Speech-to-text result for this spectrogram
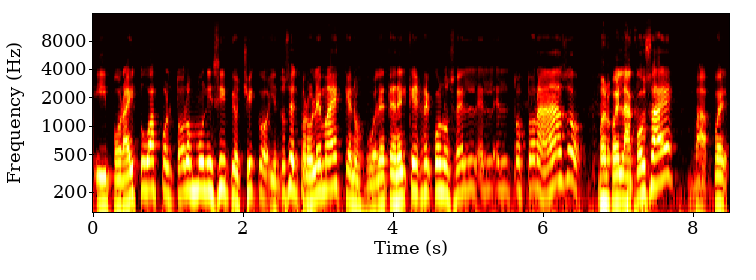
Y por ahí tú vas por todos los municipios, chicos. Y entonces el problema es que nos duele tener que reconocer el, el, tostonazo. Bueno, pues la cosa es, va, pues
